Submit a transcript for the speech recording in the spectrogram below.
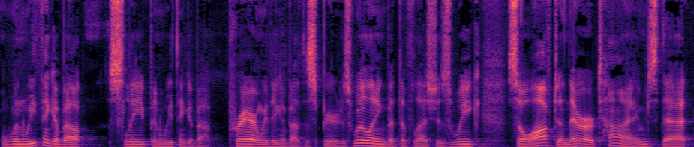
when we think about sleep and we think about prayer and we think about the spirit is willing but the flesh is weak, so often there are times that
